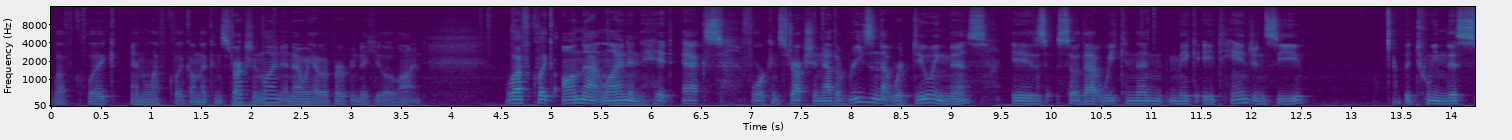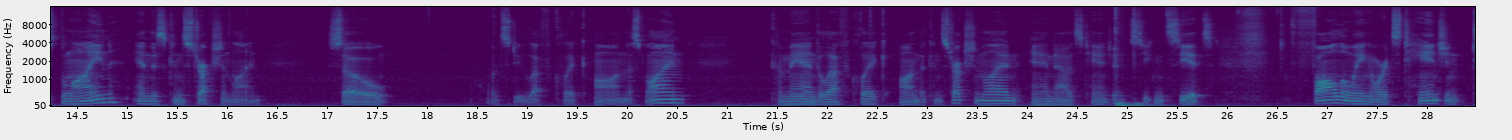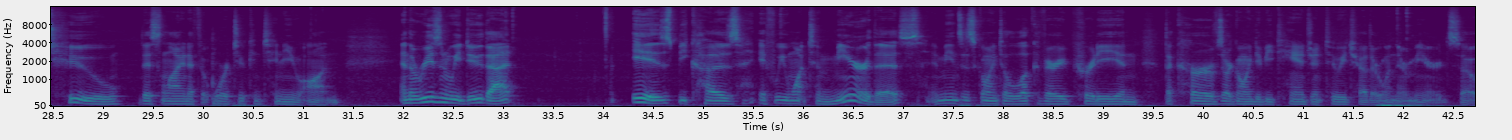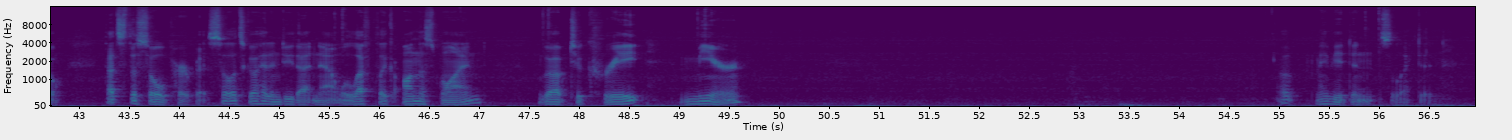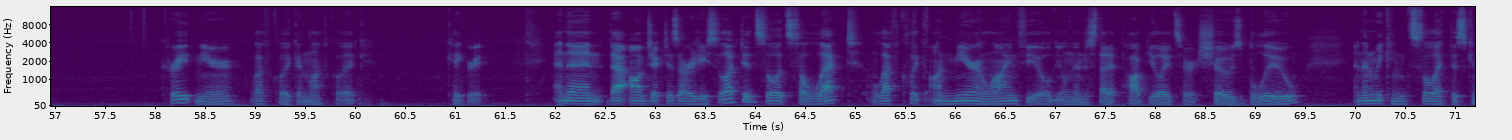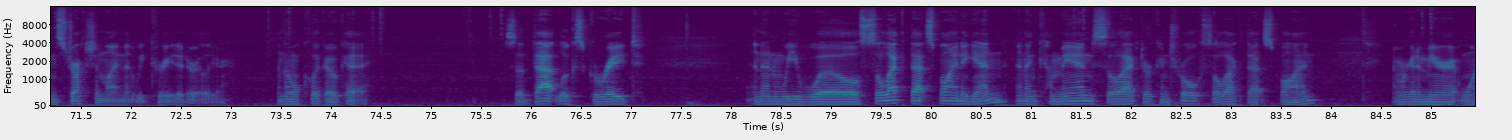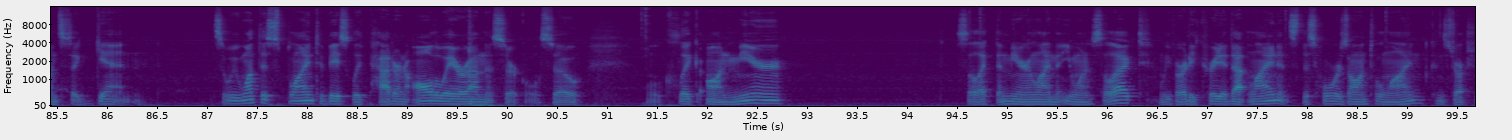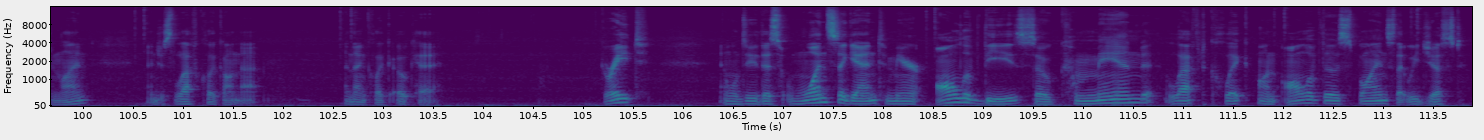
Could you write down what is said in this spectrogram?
left click and left click on the construction line, and now we have a perpendicular line. Left click on that line and hit X for construction. Now the reason that we're doing this is so that we can then make a tangency between this spline and this construction line. So let's do left click on the spline, command left click on the construction line, and now it's tangent. So you can see it's following or it's tangent to this line if it were to continue on. And the reason we do that is because if we want to mirror this, it means it's going to look very pretty and the curves are going to be tangent to each other when they're mirrored. So that's the sole purpose. So let's go ahead and do that now. We'll left click on the spline, we'll go up to create mirror. Oh, maybe it didn't select it. Create mirror, left click and left click. Okay, great. And then that object is already selected, so let's select left click on mirror line field. You'll notice that it populates or it shows blue. And then we can select this construction line that we created earlier and then we'll click OK. So that looks great. And then we will select that spline again and then command select or control select that spline. And we're going to mirror it once again. So we want this spline to basically pattern all the way around this circle. So we'll click on mirror, select the mirror line that you want to select. We've already created that line. It's this horizontal line, construction line, and just left click on that and then click OK. Great. And we'll do this once again to mirror all of these. So command left click on all of those splines that we just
